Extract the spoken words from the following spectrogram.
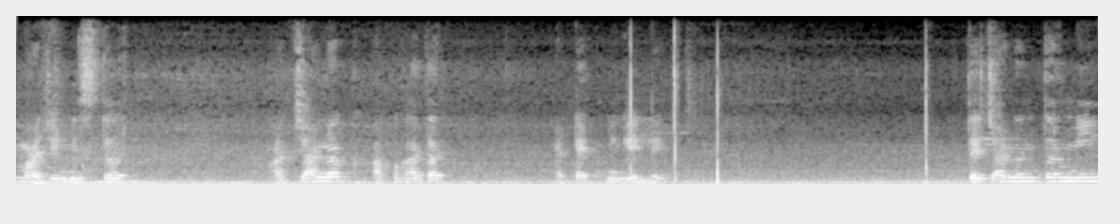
माझे मिस्टर अचानक अपघातात अटॅकने गेले. त्याच्यानंतर मी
